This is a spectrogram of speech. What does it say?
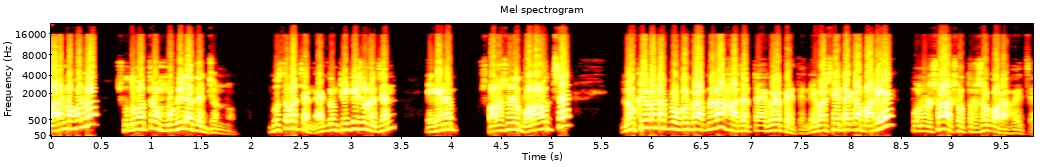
বাড়ানো হলো? শুধুমাত্র মহিলাদের জন্য। বুঝতে পারছেন? একদম ঠিকই শুনেছেন। এখানে সরাসরি বলা হচ্ছে লক্ষ্মী ভাণ্ডার প্রকল্পে আপনারা হাজার টাকা করে পেতেন। এবার সেই টাকা বাড়িয়ে পনেরোশো আর সতেরোশো করা হয়েছে।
